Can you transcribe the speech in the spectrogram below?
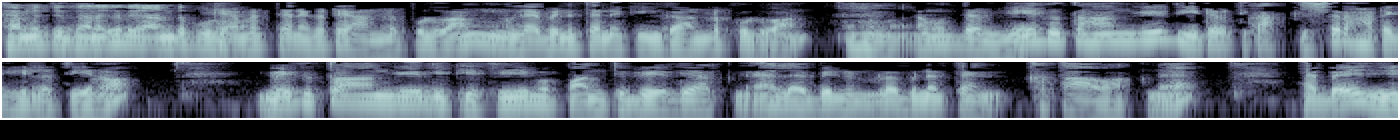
කැමති තැනකට යන්න පුළුවන්. කැමති තැනකට යන්න පුළුවන්, ලැබෙන තැනකින් ගන්න පුළුවන්. එහෙම. නමුත් දැන් මේ දුතහංගයේදී ඊට ටිකක් ඉස්සරහට ගිහිල්ලා තියෙනවා. මේ දුතාංගයේදී කිසිම පන්ති ભેදයක් නැහැ, ලැබෙන නොලැබෙන තැන් කතාවක් නැහැ. හැබැයි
